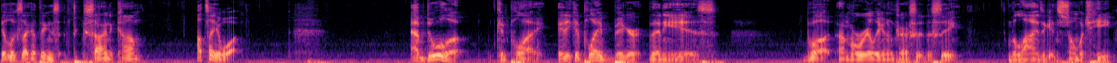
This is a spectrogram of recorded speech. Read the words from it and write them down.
It looks like a thing's sign to come. I'll tell you what. Abdullah can play, and he can play bigger than he is. But I'm really interested to see the Lions are getting so much heat,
